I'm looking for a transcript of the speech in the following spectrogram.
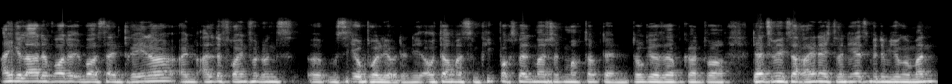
eingeladen worden über seinen Trainer, ein alter Freund von uns, äh, Sio Polio, den ich auch damals zum Kickbox-Weltmeister gemacht habe, der in Tokio sehr bekannt war. Der hat zu mir gesagt, Rainer, ich trainiere jetzt mit dem jungen Mann,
